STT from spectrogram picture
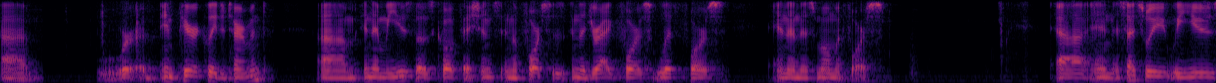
uh, were empirically determined. Um, and then we use those coefficients in the forces, in the drag force, lift force, and then this moment force. Uh, and essentially, we use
